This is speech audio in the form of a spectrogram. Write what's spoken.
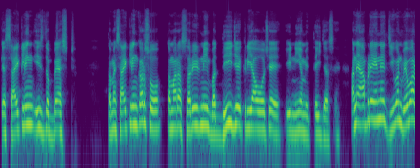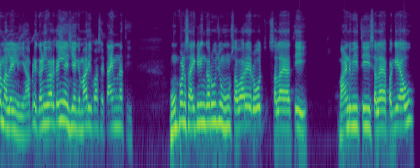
કે સાયકલિંગ ઇઝ ધ બેસ્ટ. તમે સાયકલિંગ કરશો તમારા શરીરની બધી જે ક્રિયાઓ છે એ નિયમિત થઈ જશે. અને આપણે એને જીવન વ્યવહારમાં લઈ લઈએ. આપણે ઘણીવાર કહીએ છીએ કે મારી પાસે ટાઈમ નથી. હું પણ સાયકલિંગ કરું છું. હું સવારે રોજ સલાયાથી માંડવીથી સલાયા પગે આવું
